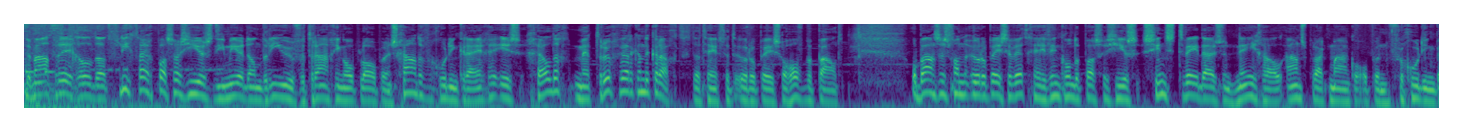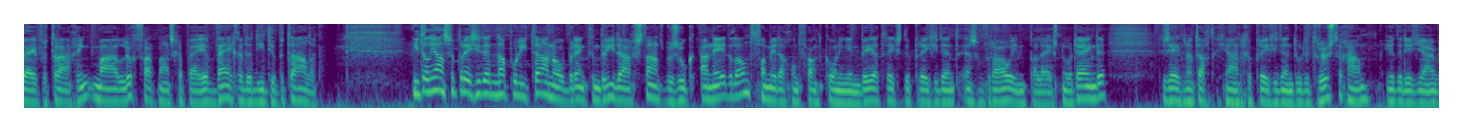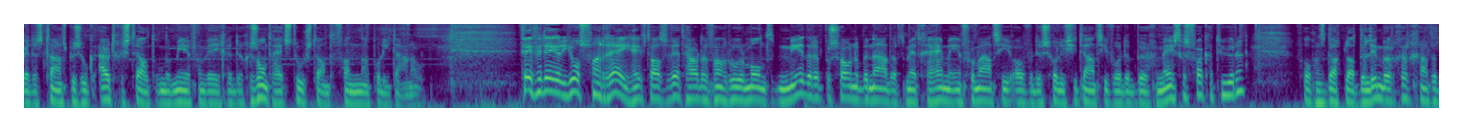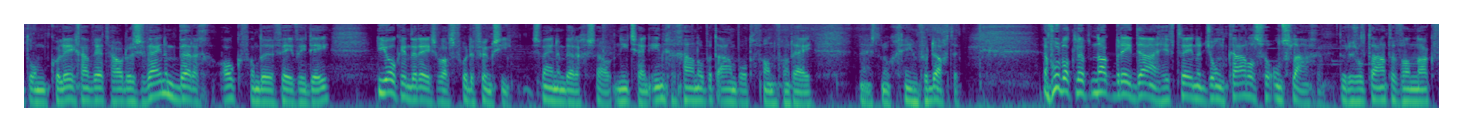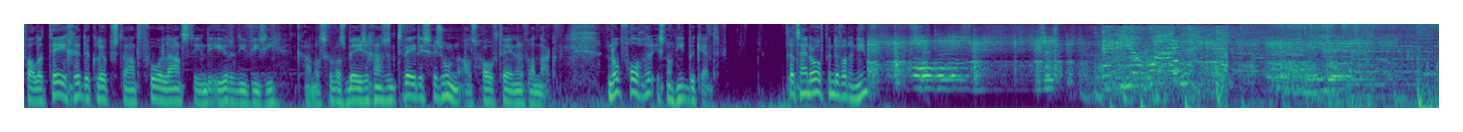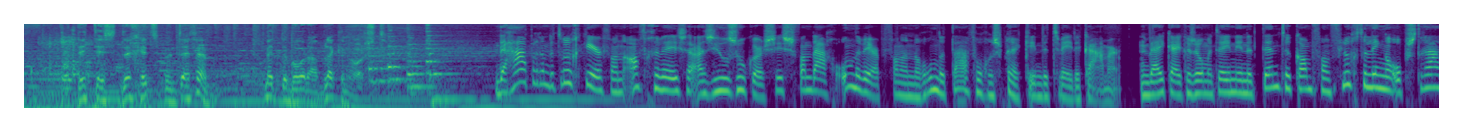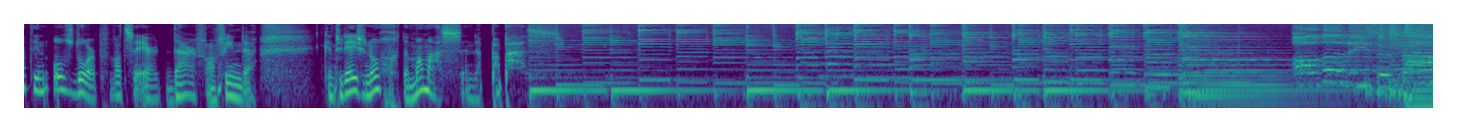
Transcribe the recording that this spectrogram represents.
De maatregel dat vliegtuigpassagiers die meer dan drie uur vertraging oplopen een schadevergoeding krijgen is geldig met terugwerkende kracht. Dat heeft het Europese Hof bepaald. Op basis van Europese wetgeving konden passagiers sinds 2009 al aanspraak maken op een vergoeding bij vertraging, maar luchtvaartmaatschappijen weigerden die te betalen. Italiaanse president Napolitano brengt een driedaags staatsbezoek aan Nederland. Vanmiddag ontvangt koningin Beatrix de president en zijn vrouw in Paleis Noordeinde. De 87-jarige president doet het rustig aan. Eerder dit jaar werd het staatsbezoek uitgesteld... onder meer vanwege de gezondheidstoestand van Napolitano. VVD'er Jos van Rij heeft als wethouder van Roermond meerdere personen benaderd met geheime informatie over de sollicitatie voor de burgemeestersvacature. Volgens Dagblad De Limburger gaat het om collega-wethouder Zwijnenberg, ook van de VVD, die ook in de race was voor de functie. Zwijnenberg zou niet zijn ingegaan op het aanbod van Van Rij en hij is dan ook geen verdachte. En voetbalclub NAC Breda heeft trainer John Karelsen ontslagen. De resultaten van NAC vallen tegen. De club staat voorlaatste in de eredivisie. Karelsen was bezig aan zijn tweede seizoen als hoofdtrainer van NAC. Een opvolger is nog niet bekend. Dat zijn de hoofdpunten van het nieuws. Dit is de gids.fm met Deborah Blekkenhorst. De haperende terugkeer van afgewezen asielzoekers is vandaag onderwerp van een ronde tafelgesprek in de Tweede Kamer. wij kijken zo meteen in het tentenkamp van vluchtelingen op straat in Osdorp, wat ze er daarvan vinden. Kent u deze nog? De mama's en de papa's. passed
